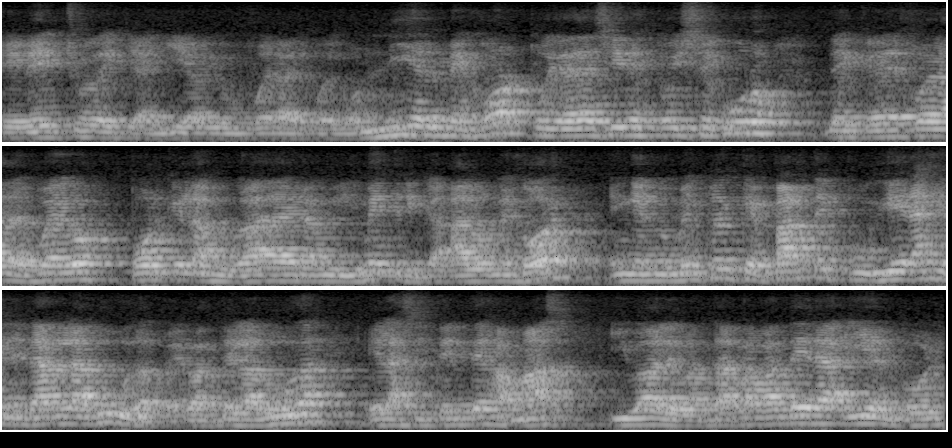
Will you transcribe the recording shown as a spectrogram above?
el hecho de que allí había un fuera de juego. Ni el mejor podría decir estoy seguro de que es fuera de juego porque la jugada era milimétrica. A lo mejor en el momento en que parte pudiera generar la duda, pero ante la duda el asistente jamás iba a levantar la bandera y el gol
